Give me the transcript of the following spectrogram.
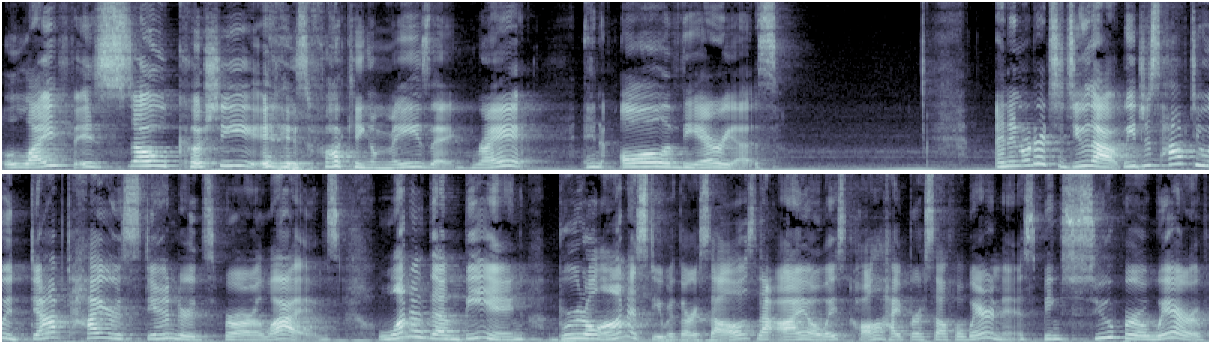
life is so cushy. It is fucking amazing, right? In all of the areas. And in order to do that, we just have to adapt higher standards for our lives. One of them being brutal honesty with ourselves, that I always call hyper self awareness, being super aware of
